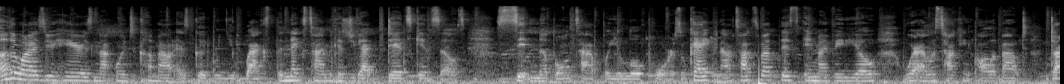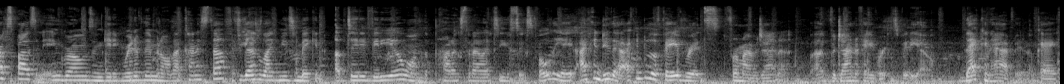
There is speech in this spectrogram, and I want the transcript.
Otherwise, your hair is not going to come out as good when you wax the next time because you got dead skin cells sitting up on top of your little pores, okay? Now, I've talked about this in my video where I was talking all about dark spots and ingrowns and getting rid of them and all that kind of stuff. If you guys would like me to make an updated video on the products that I like to use to exfoliate, I can do that. I can do a favorites for my vagina, a vagina favorites video video. That can happen, okay?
